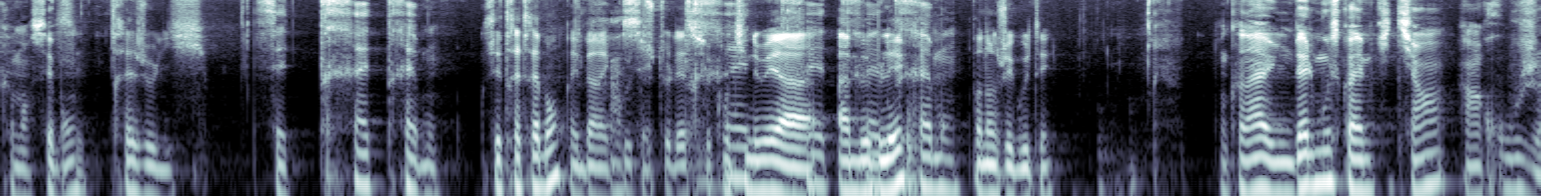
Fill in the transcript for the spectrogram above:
Comment c'est bon C'est très joli. C'est très très bon. C'est très très bon. Eh bien, Ah, écoute, je te laisse très, continuer à, très, à très, meubler Très bon. pendant que je vais goûter. Donc on a une belle mousse quand même qui tient, un rouge,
